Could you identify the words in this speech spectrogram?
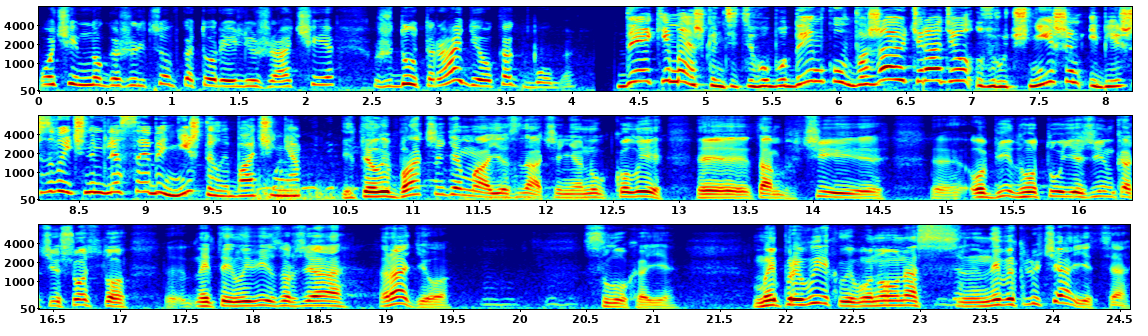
Очень много жильцов, которые лежачие, ждут радио как Бога. Деякі мешканці цього будинку вважають радіо зручнішим і більш звичним для себе, ніж телебачення. І телебачення має значення. Ну, коли е, там чи е, обід готує жінка, чи щось, то е, не телевізор а радіо слухає. Ми привикли, воно у нас не виключається.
